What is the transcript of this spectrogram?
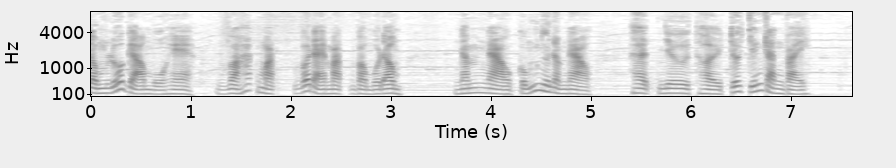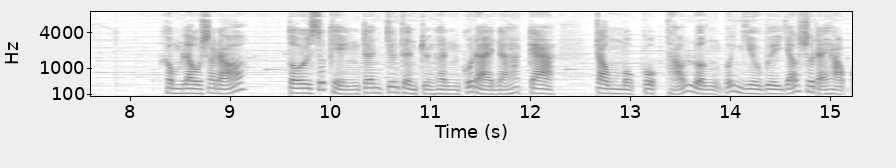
Trồng lúa gạo mùa hè và hát mạch với đại mạch vào mùa đông, năm nào cũng như năm nào, hệt như thời trước chiến tranh vậy. Không lâu sau đó, tôi xuất hiện trên chương trình truyền hình của đài NHK trong một cuộc thảo luận với nhiều vị giáo sư đại học.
